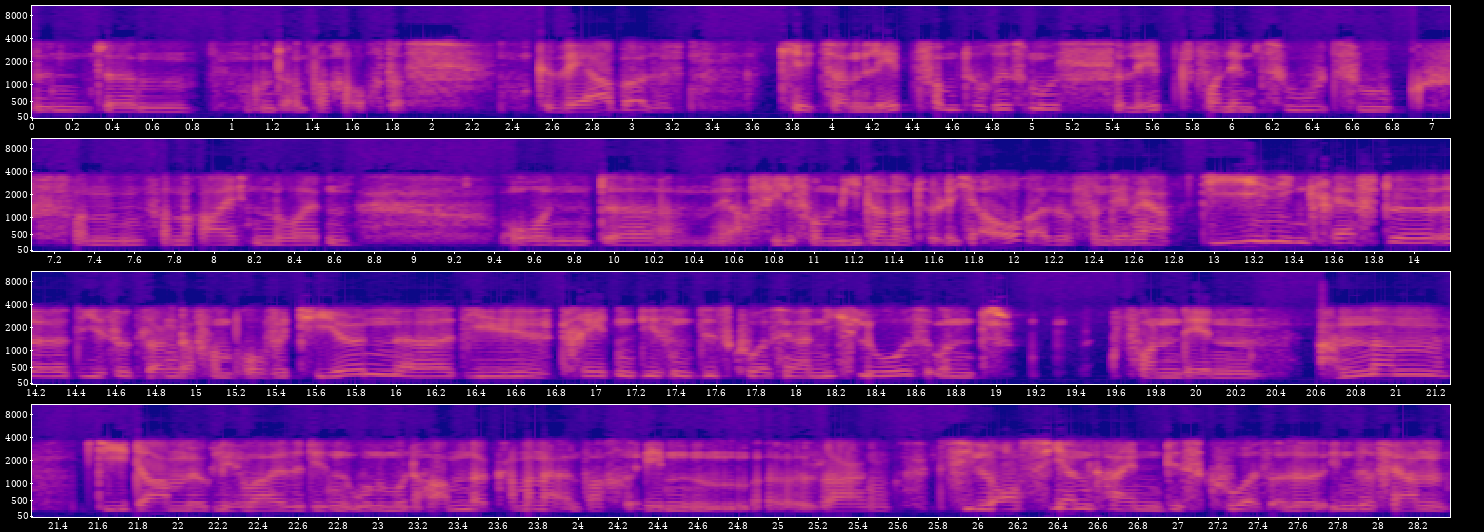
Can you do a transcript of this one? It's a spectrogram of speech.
sind ähm, und einfach auch das Gewerbe, also Kirchzahn lebt vom Tourismus, lebt von dem Zuzug von, von reichen Leuten und äh, ja, viele vom Mieter natürlich auch. Also von dem her, diejenigen Kräfte, äh, die sozusagen davon profitieren, äh, die treten diesen Diskurs ja nicht los und von den anderen, die da möglicherweise diesen Unmut haben, da kann man einfach eben äh, sagen, sie lancieren keinen Diskurs. Also insofern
